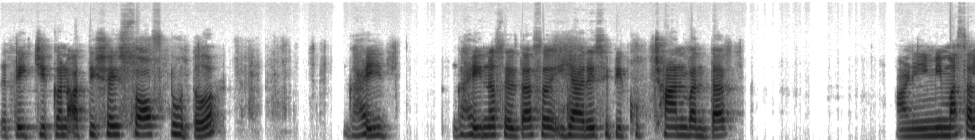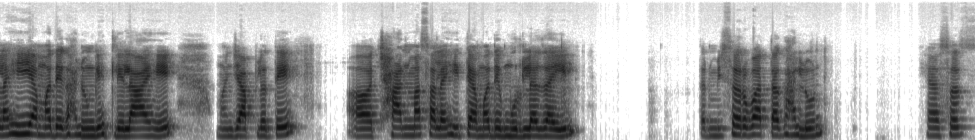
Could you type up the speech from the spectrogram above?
तर ते चिकन अतिशय सॉफ्ट होतं. घाई घाई नसेल तर असं ह्या रेसिपी खूप छान बनतात. आणि मी मसालाही यामध्ये घालून घेतलेला आहे. म्हणजे आपलं ते छान मसालाही त्यामध्ये मुरला जाईल. तर मी सर्व आता घालून हे असंच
